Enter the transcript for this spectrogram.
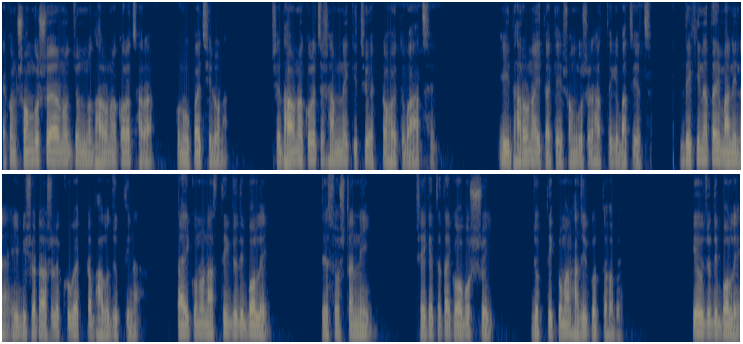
এখন সংঘর্ষ এড়ানোর জন্য ধারণা করা ছাড়া কোনো উপায় ছিল না। সে ধারণা করেছে, সামনে কিছু একটা হয়তোবা আছে। এই ধারণাই তাকে সংঘর্ষের হাত থেকে বাঁচিয়েছে। দেখি না, তাই মানি না। এই বিষয়টা আসলে খুব একটা ভালো যুক্তি না। তাই কোনো নাস্তিক যদি বলে যে স্রষ্টা নেই, সেক্ষেত্রে তাকে অবশ্যই যৌক্তিক প্রমাণ হাজির করতে হবে। কেউ যদি বলে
